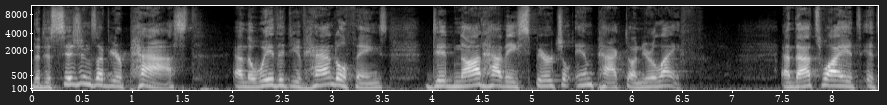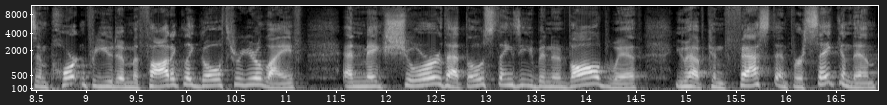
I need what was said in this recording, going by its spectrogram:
the decisions of your past and the way that you've handled things did not have a spiritual impact on your life. And that's why it's, it's important for you to methodically go through your life and make sure that those things that you've been involved with, you have confessed and forsaken them.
